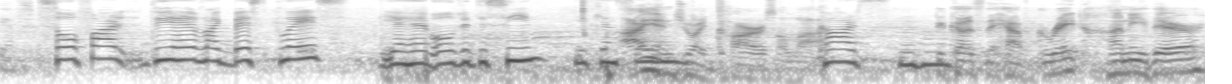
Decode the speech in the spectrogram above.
it's yes. So far, do you have like best place you have already seen? You can I see enjoyed Kars a lot Kars. Mhm. because they have great honey there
